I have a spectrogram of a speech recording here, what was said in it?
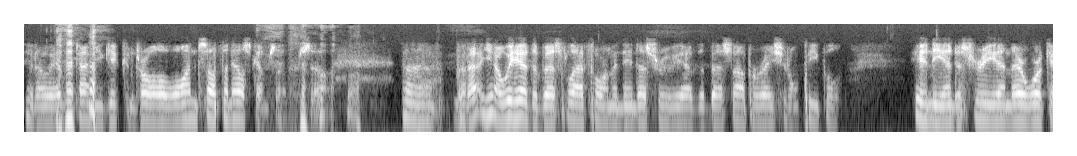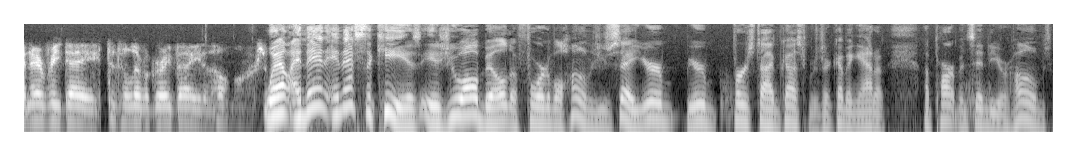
You know, every time you get control of one, something else comes up. So, uh, but uh, you know, we have the best platform in the industry. We have the best operational people in the industry, and they're working every day to deliver great value to the homeowners. Well, and then and that's the key is is you all build affordable homes. You say your your first time customers are coming out of apartments into your homes.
